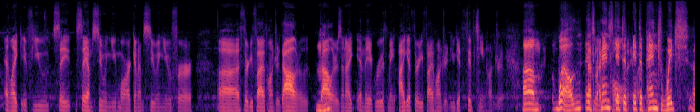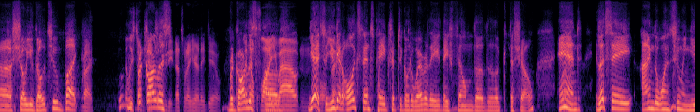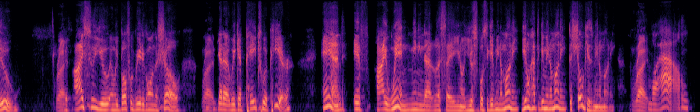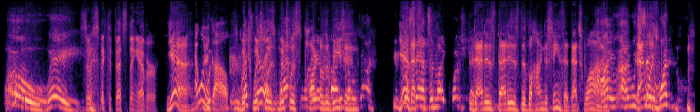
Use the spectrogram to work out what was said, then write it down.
And like if you say say I'm suing you, Mark, and I'm suing you for uh thirty five hundred dollars mm-hmm. dollars and I and they agree with me, I get thirty five hundred, you get fifteen hundred. Um well it depends it, de- anyway. it depends which uh show you go to, but right at least regardless, Judy, that's what I hear they do. Regardless, fly of, you out. yeah, so you thing. get all expense paid trip to go to wherever they they film the the the show, and right. let's say I'm the one mm-hmm. suing you. Right. If I sue you and we both agree to go on the show, right? We get a, we get paid to appear. And right. if I win, meaning that let's say you know you're supposed to give me the money, you don't have to give me the money. The show gives me the money. Right. Wow. Oh, way! So it's like the best thing ever. Yeah, I want to go. Which Let's which was which That's was part of the reason. You yeah, just that's, answered my question. That is that is the behind the scenes. That that's why I, I was that saying was, what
